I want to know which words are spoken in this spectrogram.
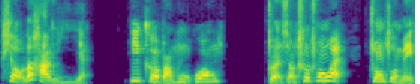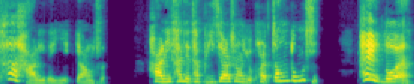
瞟了哈利一眼，立刻把目光转向车窗外，装作没看哈利的一样子。哈利看见他鼻尖上有块脏东西。“嘿，罗恩，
